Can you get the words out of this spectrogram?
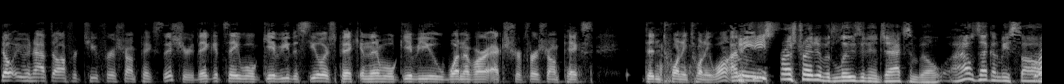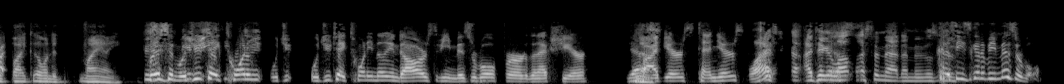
don't even have to offer two first round picks this year. They could say we'll give you the Steelers pick, and then we'll give you one of our extra first round picks in 2021. I if mean- he's frustrated with losing in Jacksonville, how's that going to be solved Right. by going to Miami? Listen, would you take twenty? Would you would you take twenty million dollars to be miserable for the next year, Yes. five years, ten years? I take, I take a lot less than that. I mean, Because he's going to be miserable,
